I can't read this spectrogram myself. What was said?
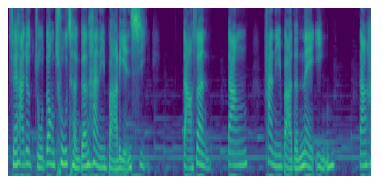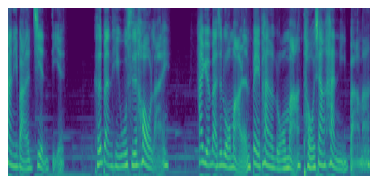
所以他就主动出城跟汉尼拔联系，打算当汉尼拔的内应，当汉尼拔的间谍。可是本提乌斯后来，他原本是罗马人，背叛了罗马，投向汉尼拔嘛。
